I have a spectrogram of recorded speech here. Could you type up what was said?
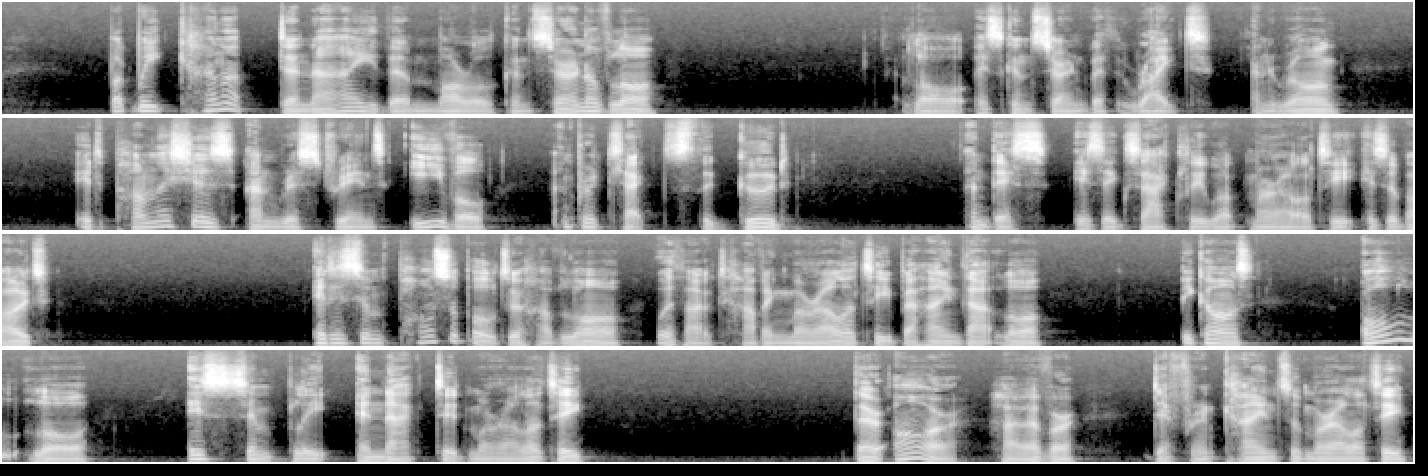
but we cannot deny the moral concern of law. Law is concerned with right and wrong. It punishes and restrains evil and protects the good. And this is exactly what morality is about. It is impossible to have law without having morality behind that law, because all law is simply enacted morality. There are, however, different kinds of morality.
